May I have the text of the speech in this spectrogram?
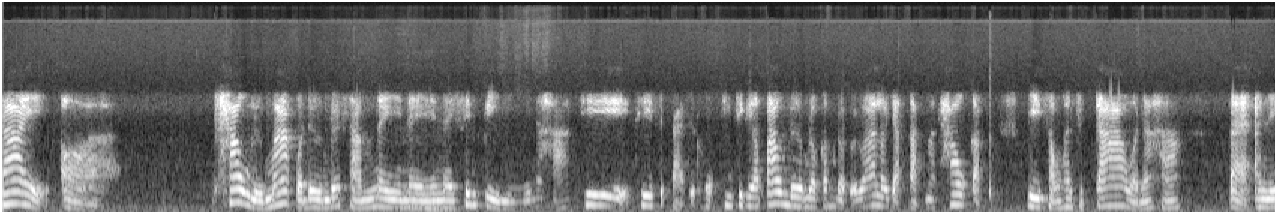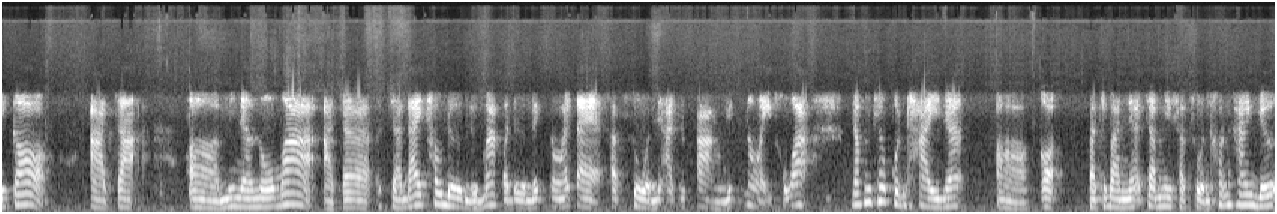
ได้เอ่อเท่าหรือมากกว่าเดิมด้วยซ้ำในในในสิ้นปีนี้นะคะ ที่ที่18.6จริง ๆ แล้วเป้าเดิมเรากำหนดไว้ว่าเราอยากกลับมาเท่ากับปี2019อะนะคะ แต่อันนี้ก็อาจจะเอ่อ มีแนวโน้มว่าอาจจะจะได้เท่าเดิมหรือมากกว่าเดิมเล็กน้อย แต่สัดส่วนเนี่ยอาจจะต่างนิดหน่อย เพราะว่านักท่องเที่ยวคนไทยเนี่ยเอ่อก็ปัจจุบันเนี่ยจะมีสัดส่วนค่อนข้างเยอะ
